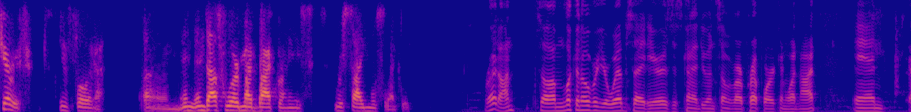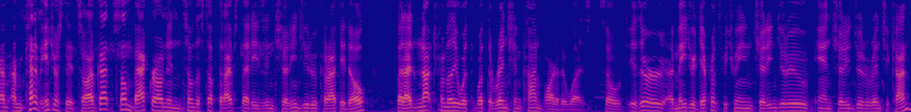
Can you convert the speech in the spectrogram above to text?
sheriff in Florida. um, and, and that's where my background is reside most likely. Right on. So I'm looking over your website here, is just kind of doing some of our prep work and whatnot, and I'm, I'm kind of interested. So I've got some background in some of the stuff that I've studied in Shorin-Ryu Karate Do, but I'm not familiar with what the Renshin Kan part of it was. So is there a major difference between Shorin-Ryu and Shorin-Ryu Renshin Kan?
